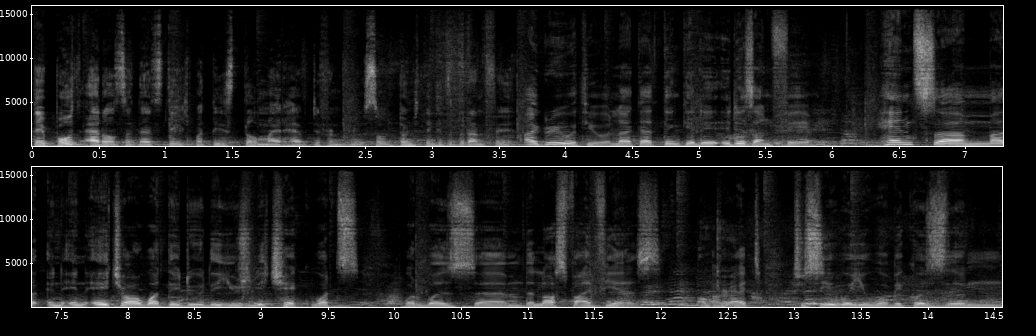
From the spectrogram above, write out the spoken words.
they're both adults at that stage, but they still might have different views. So don't you think it's a bit unfair? I agree with you. Like I think it, it is unfair. Hence, um, uh, in in HR, what they do, they usually check what's what was um, the last five years. All right, to see where you were because um,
